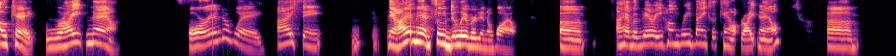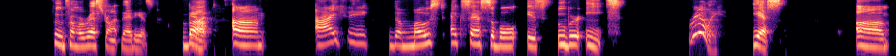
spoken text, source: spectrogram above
Okay, right now, far and away, I think. Now, I haven't had food delivered in a while. Um, I have a very hungry bank account right now. Um, food from a restaurant, that is. But um, I think the most accessible is Uber Eats. Really? Yes. Um,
